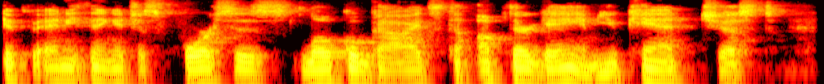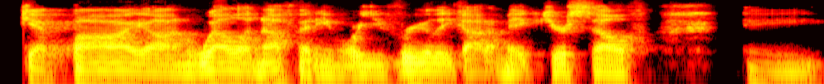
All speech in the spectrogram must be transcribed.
if anything, it just forces local guides to up their game. You can't just get by on well enough anymore. You've really got to make yourself a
